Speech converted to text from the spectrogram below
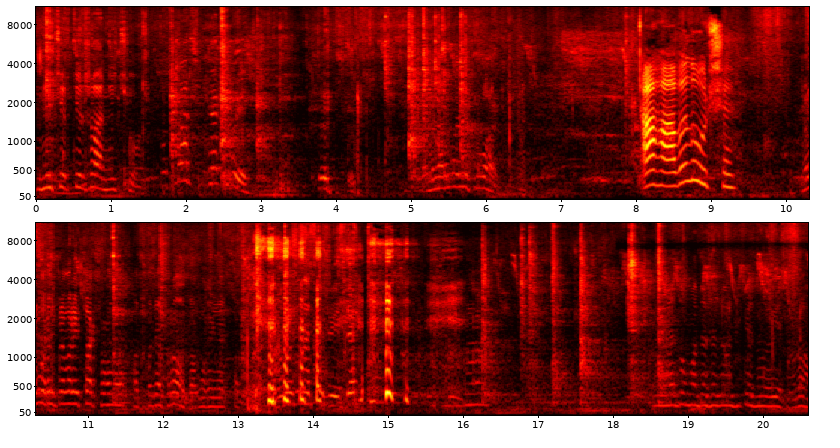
Ні чертежа, нічого. От сварщик, як ви. Ми нормальні сварки. Ага, ви лучше. Ми можемо приварити так, що воно відпаде одразу, а може і не відпаде. А може насушують, так? Ну, я думаю, даже велосипедного ветра раму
